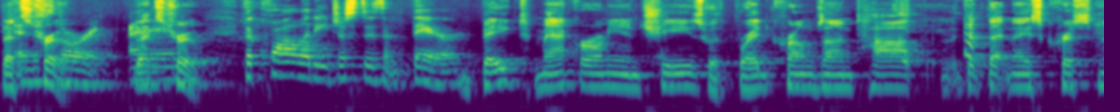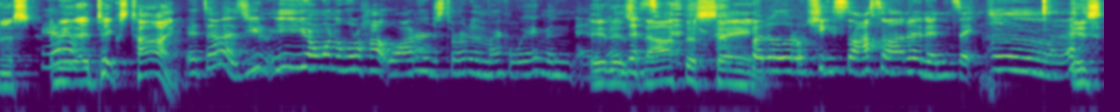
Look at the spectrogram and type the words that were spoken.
That's true. Story. I That's mean, true. The quality just isn't there. Baked macaroni and cheese with breadcrumbs on top, get that nice crispness. I mean, it takes time. It does. You you don't want a little hot water, just throw it in the microwave and, and It just not the same. Put a little cheese sauce on it and say, mm. Is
